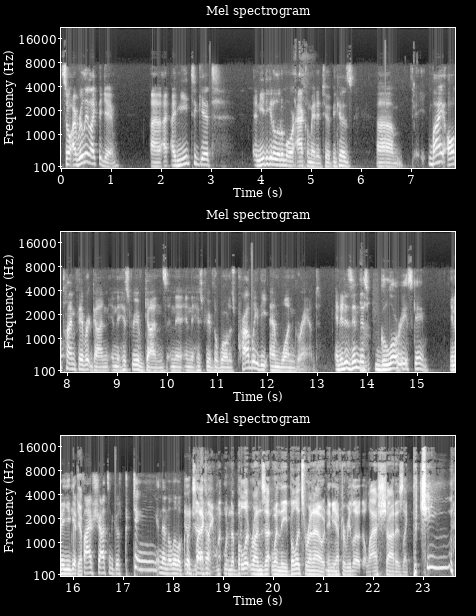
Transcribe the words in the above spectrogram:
So I really like the game. Uh, I, I need to get I need to get a little more acclimated to it because um, my all-time favorite gun in the history of guns in the in the history of the world is probably the M1 Garand, and it is in this mm-hmm. glorious game. You know, you get yep. five shots and it goes ting, and then the little click. Exactly. When, when, the bullet runs out, when the bullets run out, mm-hmm. and you have to reload, the last shot is like ching.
